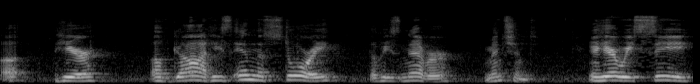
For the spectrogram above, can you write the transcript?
uh, here of God. He's in the story, though he's never mentioned. And here we see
